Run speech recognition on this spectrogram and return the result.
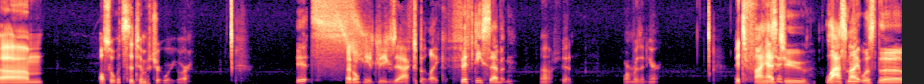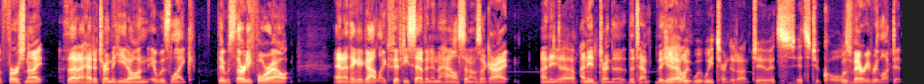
Um, also, what's the temperature where you are? It's I don't need the exact, but like, 57. oh shit, warmer than here. It's I had to. Last night was the first night that I had to turn the heat on. It was like it was 34 out, and I think it got like 57 in the house, and I was like, all right, I need Yeah. to I need to turn the the temp the heat Yeah, on. we, we we turned it on too. It's it's too cold. was very reluctant.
